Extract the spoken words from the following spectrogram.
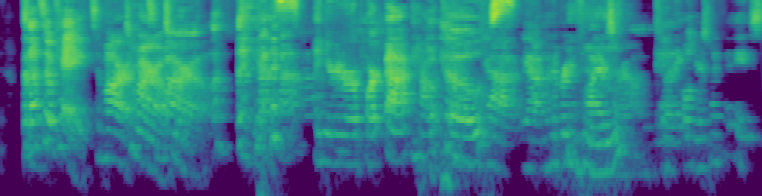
So that's okay. tomorrow. Tomorrow. Tomorrow. yeah, and you're going to report back how it goes. yeah. Yeah. I'm gonna bring flyers Mhm. around. Be like, here's my face.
